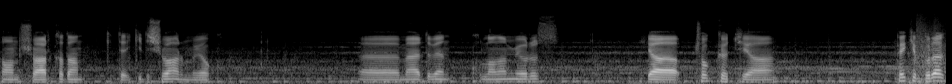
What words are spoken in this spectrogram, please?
Tamam şu arkadan gide- gidiş var mı? Yok. Ee, merdiven kullanamıyoruz. Ya çok kötü ya. Peki bırak.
